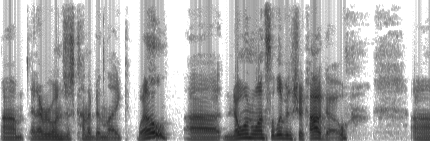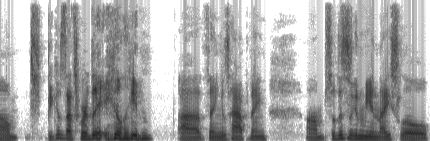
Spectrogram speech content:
Um, and everyone's just kind of been like, well, uh, no one wants to live in Chicago um, because that's where the alien uh, thing is happening. Um, so this is going to be a nice little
